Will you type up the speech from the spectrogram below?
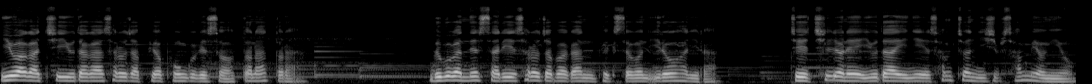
이와 같이 유다가 사로잡혀 본국에서 떠났더라. 느부갓네살이 사로잡아간 백성은 이러하니라. 제7년에 유다인이 3023명이요.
